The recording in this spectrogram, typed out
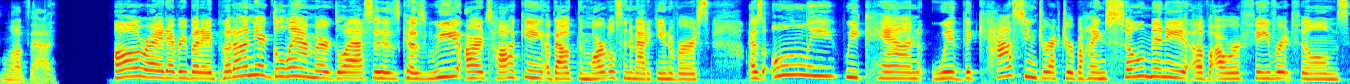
love that. All right, everybody, put on your glamour glasses because we are talking about the Marvel Cinematic Universe as only we can with the casting director behind so many of our favorite films,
